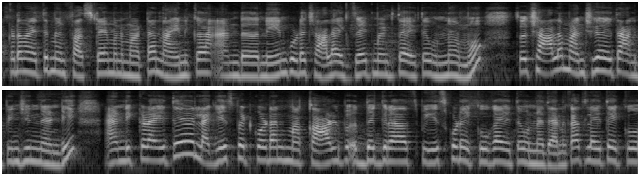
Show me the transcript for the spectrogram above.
ఎక్కడం అయితే మేము ఫస్ట్ టైం అనమాట నైనిక అండ్ నేను కూడా చాలా ఎగ్జైట్మెంట్తో అయితే ఉన్నాము. సో చాలా మంచిగా అయితే అనిపించిందండి. అండ్ ఇక్కడ అయితే లగేజ్ పెట్టుకోవడానికి మా కాళ్ళ దగ్గర స్పేస్ కూడా ఎక్కువగా అయితే ఉన్నది. వెనకాతలు అయితే ఎక్కువ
